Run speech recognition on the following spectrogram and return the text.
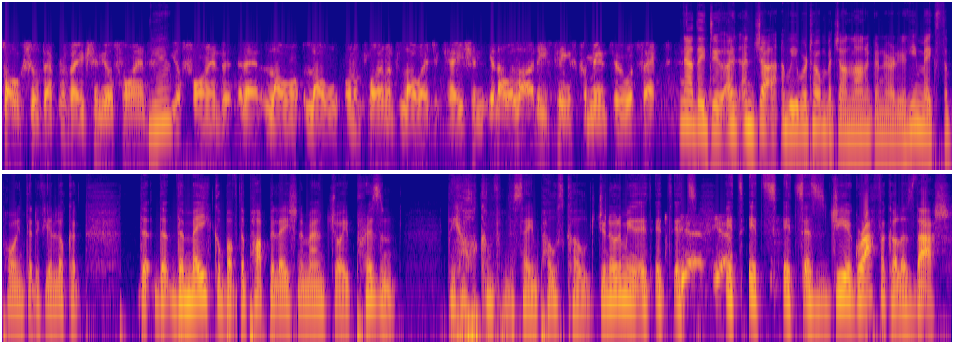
social deprivation you'll find. Yeah. You'll find uh, low low unemployment, low education. You know, a lot of these things come into effect. Now they do. And, John, we were talking about John Lonergan earlier. He makes the point that if you look at the, the, the makeup of the population of Mountjoy prison, they all come from the same postcode. Do you know what I mean? It, it, it's, yeah, yeah. it's it's it's as geographical as that.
